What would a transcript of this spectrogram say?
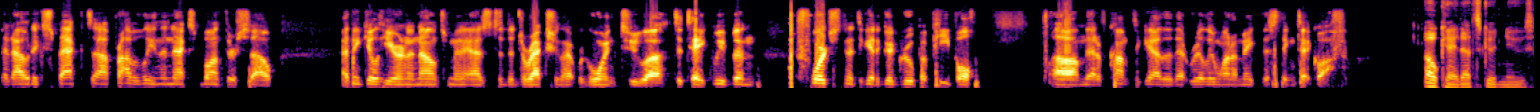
And I would expect uh, probably in the next month or so, I think you'll hear an announcement as to the direction that we're going to uh, to take. We've been fortunate to get a good group of people um, that have come together that really want to make this thing take off. Okay, that's good news.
